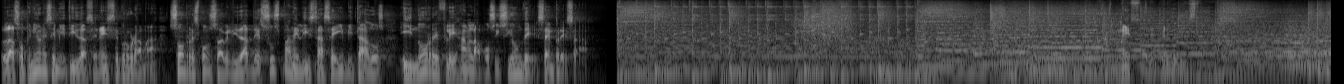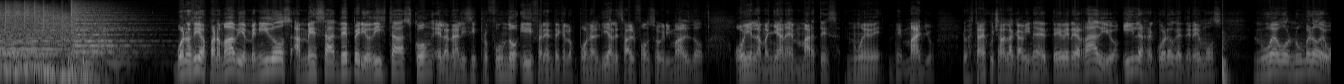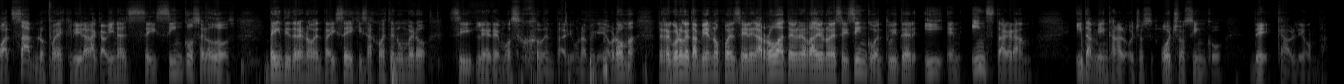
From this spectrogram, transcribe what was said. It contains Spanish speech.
Las opiniones emitidas en este programa son responsabilidad de sus panelistas e invitados y no reflejan la posición de esa empresa. Mesa de Periodistas. Buenos días Panamá, bienvenidos a Mesa de Periodistas con el análisis profundo y diferente que los pone al día. Les habla Alfonso Grimaldo, hoy en la mañana de martes 9 de mayo. Nos están escuchando en la cabina de TVN Radio y les recuerdo que tenemos nuevo número de WhatsApp. Nos pueden escribir a la cabina al 6502-2396. Quizás con este número sí leeremos sus comentarios. Una pequeña broma. Les recuerdo que también nos pueden seguir en arroba TVN Radio 965 en Twitter y en Instagram y también canal 85 de Cable Onda.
